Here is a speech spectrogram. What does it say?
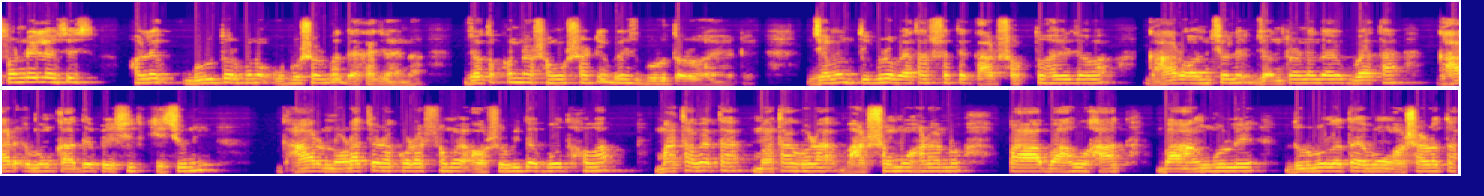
স্পন্ডাইলোসিস হলে গুরুতর কোনো উপসর্গ দেখা যায় না, যতক্ষণ না সমস্যাটি বেশ গুরুতর হয়ে ওঠে। যেমন তীব্র ব্যথার সাথে ঘাড় শক্ত হয়ে যাওয়া, ঘাড় অঞ্চলে যন্ত্রণাদায়ক ব্যথা, ঘাড় এবং কাঁধে পেশির খিঁচুনি, ঘাড় নড়াচড়া করার সময় অসুবিধা বোধ হওয়া মাথা ব্যথা মাথা ঘোরা ভারসাম্য হারানো, পা, বাহু, হাত বা আঙ্গুলে দুর্বলতা এবং অসারতা,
